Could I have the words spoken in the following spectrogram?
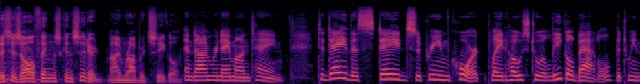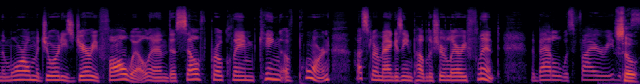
This is All Things Considered. I'm Robert Siegel. And I'm Renee Montagne. Today, the staid Supreme Court played host to a legal battle between the moral majority's Jerry Falwell and the self proclaimed king of porn, Hustler magazine publisher Larry Flynt. The battle was fiery. The so,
